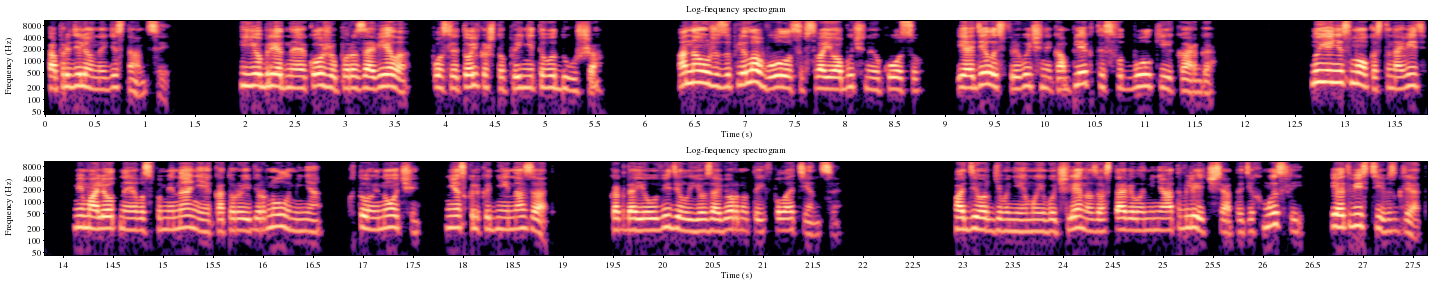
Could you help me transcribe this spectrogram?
определенной дистанции. Ее бледная кожа порозовела после только что принятого душа. Она уже заплела волосы в свою обычную косу и оделась в привычный комплект из футболки и карго. Но я не смог остановить мимолетное воспоминание, которое вернуло меня к той ночи, несколько дней назад, когда я увидел ее завернутой в полотенце. Подергивание моего члена заставило меня отвлечься от этих мыслей и отвести взгляд.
